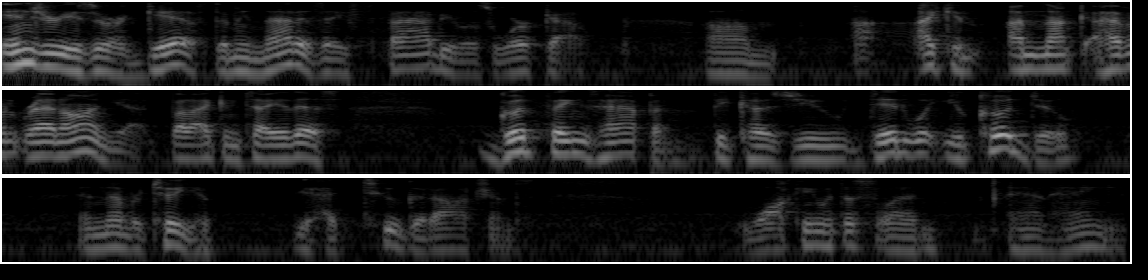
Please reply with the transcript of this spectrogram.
injuries are a gift. I mean, that is a fabulous workout. Um, I, can, I'm not, I haven't read on yet, but I can tell you this good things happen because you did what you could do. And number two, you, you had two good options walking with a sled and hanging.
